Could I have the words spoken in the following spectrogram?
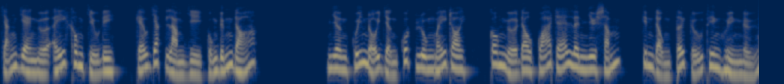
Chẳng dè ngựa ấy không chịu đi, kéo dắt làm gì cũng đứng đó. Nhân quý nổi giận quất luôn mấy roi, con ngựa đau quá ré lên như sấm, kinh động tới cửu thiên huyền nữ.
